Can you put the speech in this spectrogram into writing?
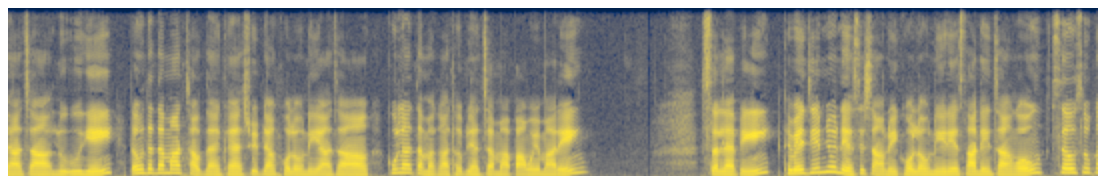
များကြောင်းလူဦးရေ3တန်းမှ6တန်းခန့်ရွှေ့ပြောင်းခိုလုံနေရကြောင်းကုလသမဂ္ဂထုတ်ပြန်ချက်မှာပါဝင်ပါတယ်။ ဆလဘီတပည့်ချင်းမြို့နယ်စစ်ဆောင်တွေခိုလုံနေတဲ့စာတင်ချောင်းကိုစေအုပ်စုက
